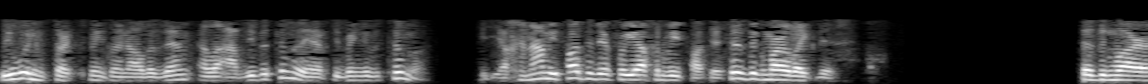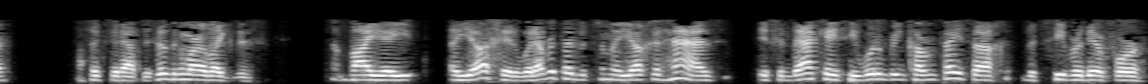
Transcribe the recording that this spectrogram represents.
we wouldn't start sprinkling all of them. Ela abdi batuma, they have to bring a batuma. Yachanami potter, therefore yachan we potter. Says the Gemara like this. Says the Gemara, I'll fix it after. Says the Gemara like this. By a, a yachid, whatever type of tumah yachid has, if in that case he wouldn't bring korban pesach, the tzibur therefore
